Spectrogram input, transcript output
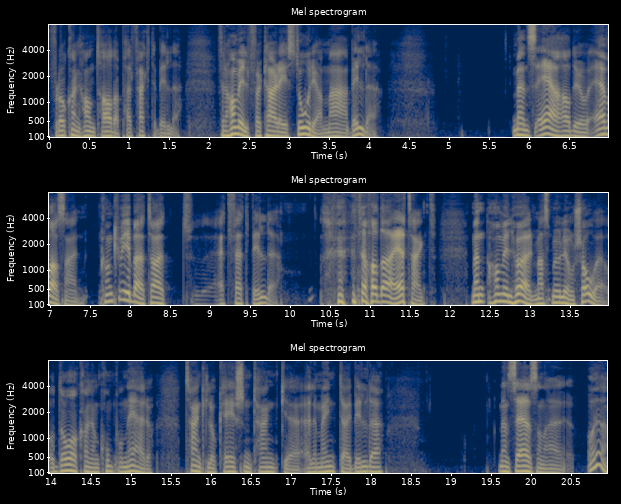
For da kan han ta det perfekte bildet. For han vil fortelle historier med bildet. Mens jeg hadde jo Jeg var sånn Kan ikke vi bare ta et, et fett bilde? det var da jeg tenkte. Men han vil høre mest mulig om showet, og da kan han komponere tenke location, tenke elementer i bildet. Mens jeg er sånn her Å ja.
